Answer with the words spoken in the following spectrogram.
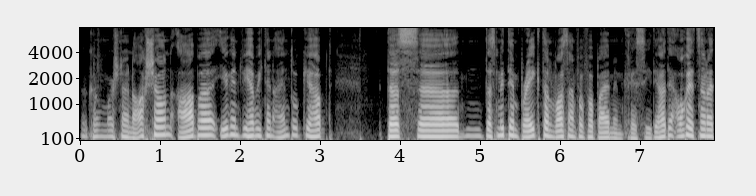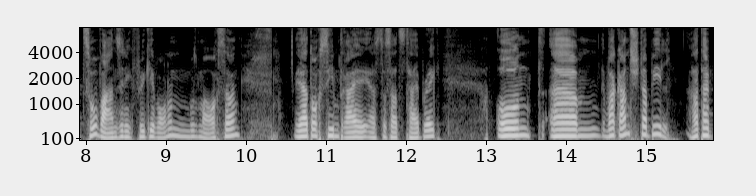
Da kann man mal schnell nachschauen. Aber irgendwie habe ich den Eindruck gehabt, dass äh, mit dem Break dann war es einfach vorbei mit dem Cressy. Der hatte auch jetzt noch nicht so wahnsinnig viel gewonnen, muss man auch sagen. Hat doch 7-3 erster Satz Tiebreak und ähm, war ganz stabil. Hat halt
